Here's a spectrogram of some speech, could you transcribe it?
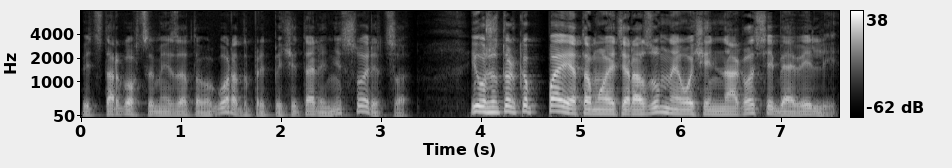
ведь с торговцами из этого города предпочитали не ссориться – и уже только поэтому эти разумные очень нагло себя вели.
